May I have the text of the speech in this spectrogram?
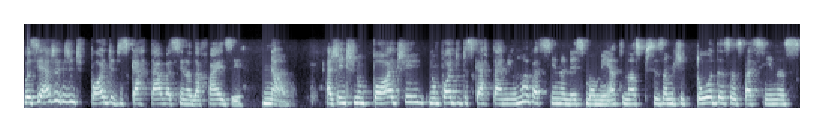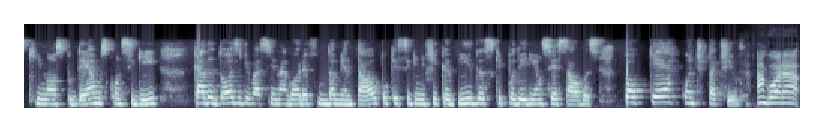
Você acha que a gente pode descartar a vacina da Pfizer? Não. A gente não pode, não pode descartar nenhuma vacina nesse momento. Nós precisamos de todas as vacinas que nós pudermos conseguir. Cada dose de vacina agora é fundamental porque significa vidas que poderiam ser salvas. Qualquer quantitativo. Agora,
